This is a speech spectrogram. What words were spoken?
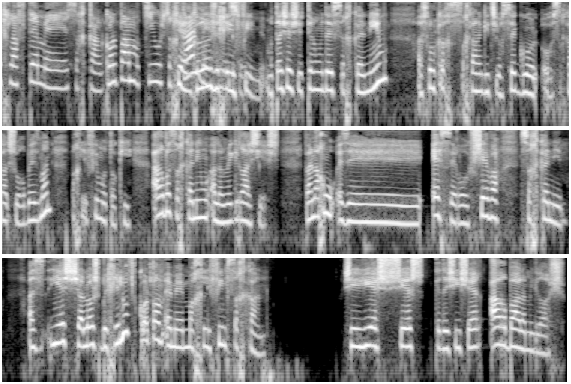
החלפתם אה, שחקן, כל פעם הוציאו שחקן כן, קוראים לזה. חילופים. מתי שיש יותר מדי שחקנים, אז כל כך שחקן נגיד שעושה גול, או שחקן שהוא הרבה זמן, מחליפים אותו, כי ארבע שחקנים על המגרש יש. ואנחנו איזה עשר או שבע שחקנים. אז יש שלוש בחילוף, כל פעם הם מחליפים שחקן. שיש, שיש, כדי שיישאר ארבע על המגרש.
